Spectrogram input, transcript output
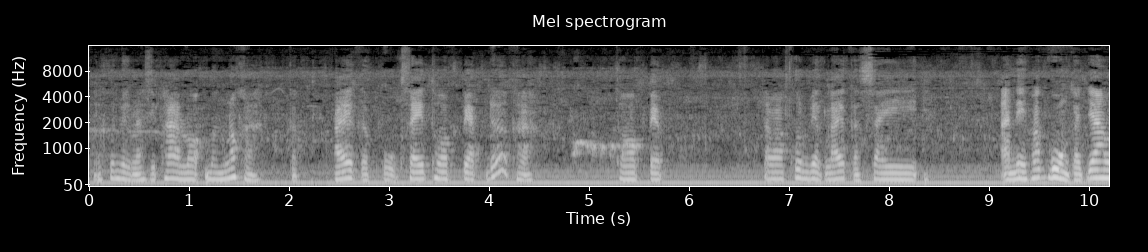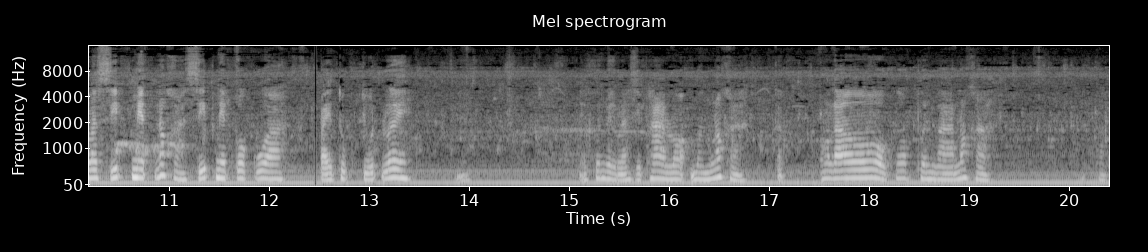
เดี๋ยวขึ้นไปละสิผ้าเลาะเมืองเนาะค่ะ ไปกับปลูกใส่ทอแปดเด้อค่ะ ทอแปบแต่ว่าคนเวียกไรกับใส่ อันนี้พักบุ้งกับย่างละสิบเม็ดเนาะค่ะสิบเม็ดก็กลัวไปทุกจุดเลยเดี๋ยวคนเวียกไรสิผ้าเลาะเมืองเนาะค่ะ กับของเราก็เพิ่นวานเนาะค่ะพัก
